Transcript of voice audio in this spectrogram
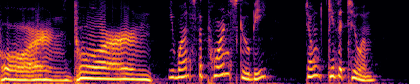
Porn, porn. He wants the porn, Scooby. Don't give it to him.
